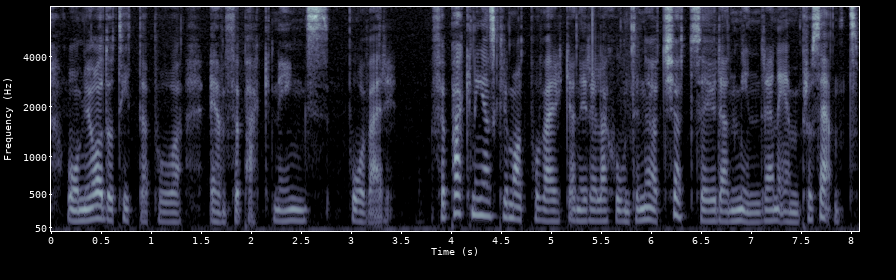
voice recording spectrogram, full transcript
Och om jag då tittar på en förpacknings påver förpackningens klimatpåverkan i relation till nötkött så är ju den mindre än 1 procent.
